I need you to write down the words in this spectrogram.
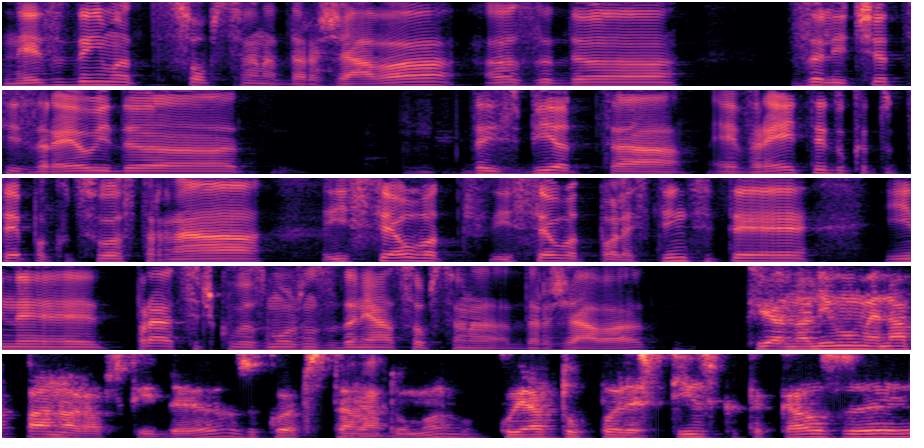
не за да имат собствена държава, а за да заличат Израел и да да избият а, евреите, докато те пък от своя страна изселват, изселват палестинците и не правят всичко възможно, за да нямат собствена държава. Сега, нали имаме една панарабска идея, за която стана да. дума, в която палестинската кауза е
